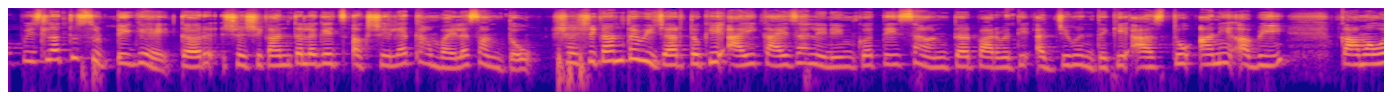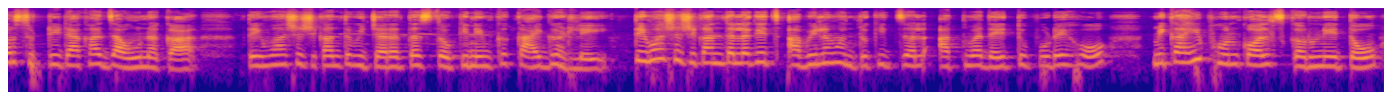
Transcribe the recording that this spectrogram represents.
ऑफिसला तू सुट्टी घे. तर शशिकांत लगेच अक्षयला थांबायला सांगतो. शशिकांत विचारतो की आई काय झाले नेमकं ते सांग. तर पार्वती आजी म्हणते की आज तू आणि अभि कामावर सुट्टी टाका जाऊ नका. तेव्हा शशिकांत विचारत असतो की नेमकं काय घडले तेव्हा शशिकांत लगेच आबीला म्हणतो की चल आतमध्ये तू पुढे हो. मी काही फोन कॉल्स करून येतो.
